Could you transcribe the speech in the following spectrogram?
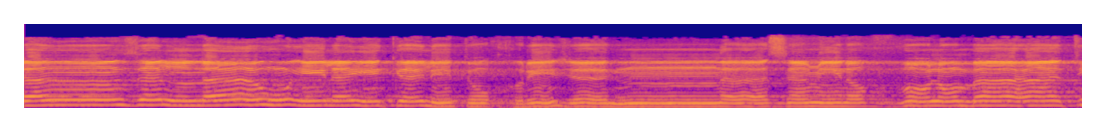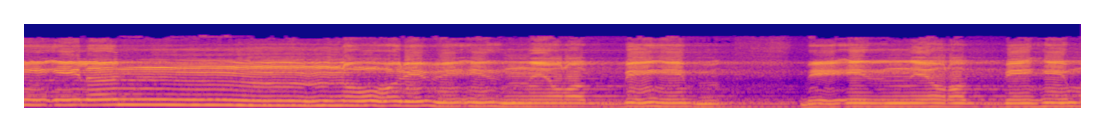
أنزلناه إليك لتخرج الناس من الظلمات إلى النور بإذن ربهم بإذن ربهم.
